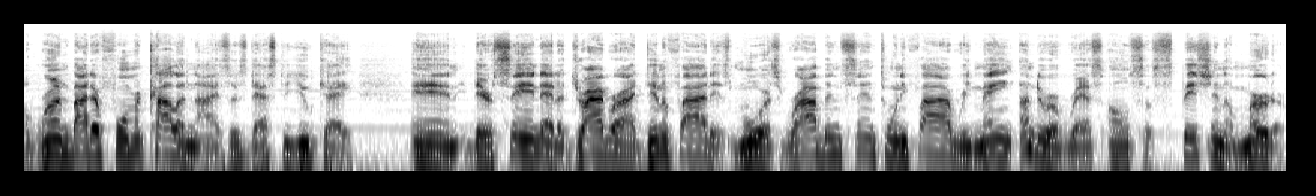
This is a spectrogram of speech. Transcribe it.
run by their former colonizers. That's the UK. And they're saying that a driver identified as Maurice Robinson, 25, remained under arrest on suspicion of murder.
